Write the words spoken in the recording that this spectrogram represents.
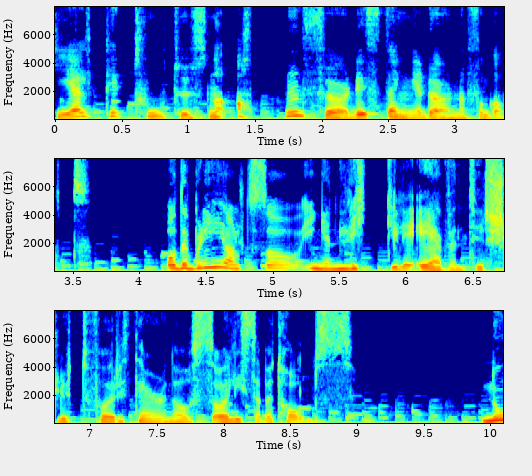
helt til 2018 før de stenger dørene for godt. Og det blir altså ingen lykkelig eventyrslutt for Theranos og Elisabeth Holmes. Nå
